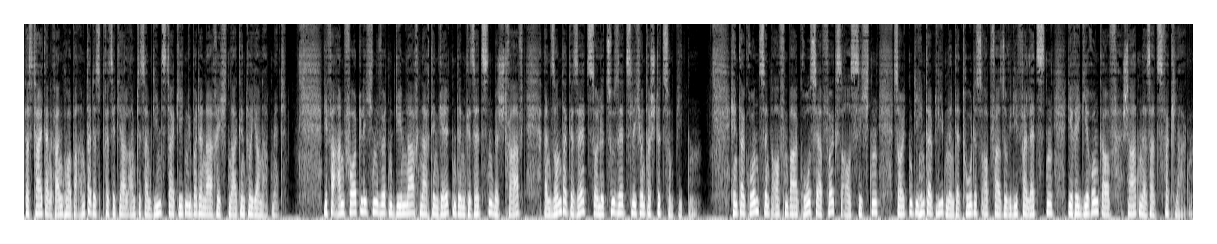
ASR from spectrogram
Das teilt ein ranghoher Beamter des Präsidialamtes am Dienstag gegenüber der Nachrichtenagentur Yonhap mit. Die Verantwortlichen würden demnach nach den geltenden Gesetzen bestraft, ein Sondergesetz solle zusätzliche Unterstützung bieten. Hintergrund sind offenbar große Erfolgsaussichten, sollten die Hinterbliebenen der Todesopfer sowie die Verletzten die Regierung auf Schadenersatz verklagen.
